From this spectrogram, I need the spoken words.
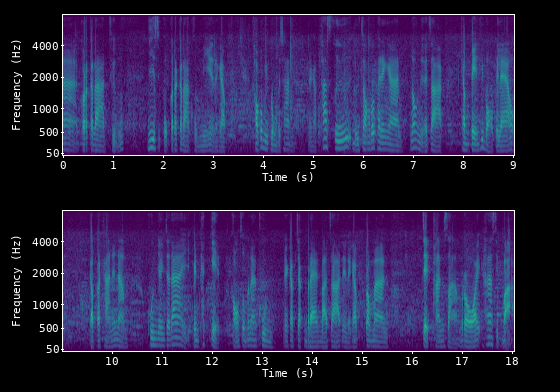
15 กรกฎาคมถึง 26 กรกฎาคมนี้นะครับ เขาก็มีโปรโมชั่นนะครับถ้าซื้อหรือจองรถภายในงาน นอกเหนือจากแคมเปญที่บอกไปแล้ว กับราคาแนะนำคุณยังจะได้เป็นแพ็กเกจของสมนาคุณนะครับจากแบรนด์บาจาร์ดเนี่ยนะครับประมาณ 7,350 บาท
